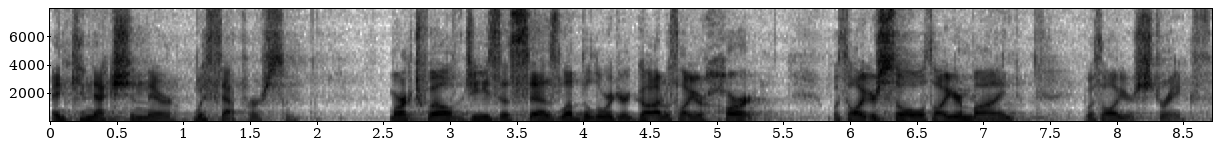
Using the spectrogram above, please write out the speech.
and connection there with that person. Mark 12, Jesus says, Love the Lord your God with all your heart, with all your soul, with all your mind, with all your strength.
